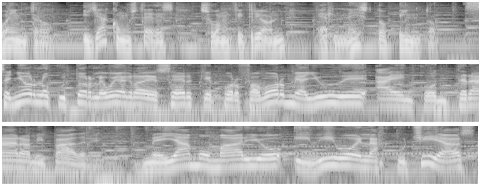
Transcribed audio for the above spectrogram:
encuentro. Y ya con ustedes, su anfitrión, Ernesto Pinto. Señor locutor, le voy a agradecer que por favor me ayude a encontrar a mi padre. Me llamo Mario y vivo en las Cuchillas,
